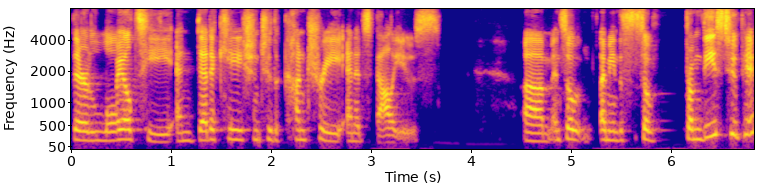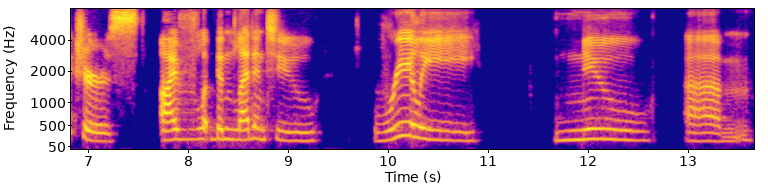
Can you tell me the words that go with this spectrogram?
their loyalty and dedication to the country and its values. Um, and so, I mean, so from these two pictures, I've been led into really new um,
